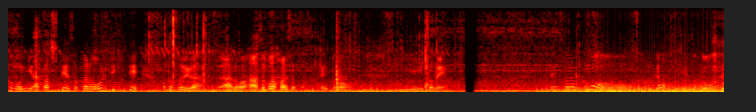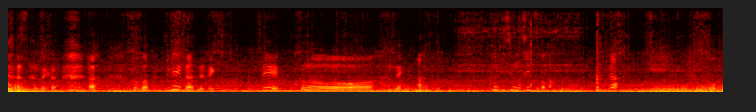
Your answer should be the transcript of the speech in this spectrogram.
う雲に当たってそこから降りてきてまたそれがあのあそこは話だったんですえっ、ー、とえっ、とね。でその雲が、えーと、どう話したんだかあそうそう地面から出てきてそのねあ空気中の湿度とかが、えー、こう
